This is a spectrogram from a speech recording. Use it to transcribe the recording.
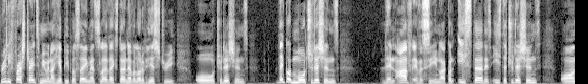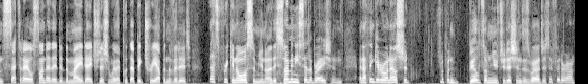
really frustrates me when I hear people saying that Slovaks don't have a lot of history or traditions. They've got more traditions than I've ever seen. Like on Easter, there's Easter traditions. On Saturday or Sunday, they did the May Day tradition where they put that big tree up in the village that's freaking awesome, you know. There's so many celebrations, and I think everyone else should flip and build some new traditions as well, just to fit around.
